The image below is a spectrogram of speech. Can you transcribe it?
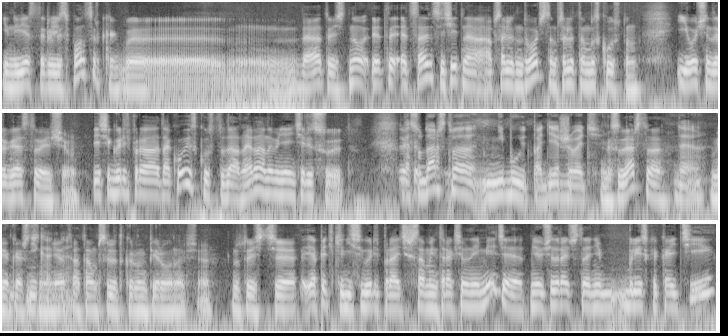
инвестор или спонсор, как бы, э, да, то есть, ну, это, это становится действительно абсолютно творчеством, абсолютным искусством и очень дорогостоящим. Если говорить про такое искусство, да, наверное, оно меня интересует. Государство не будет поддерживать... Государство? Да. Мне кажется, Никогда. нет. А там абсолютно коррумпировано все. Ну, то есть, э, опять-таки, если говорить про эти же самые интерактивные медиа, мне очень нравится, что они близко к IT.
